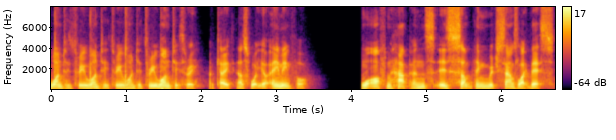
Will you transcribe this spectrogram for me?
one, two, three, one, two, three, one, two, three, one, two, three. Okay, that's what you're aiming for. What often happens is something which sounds like this.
